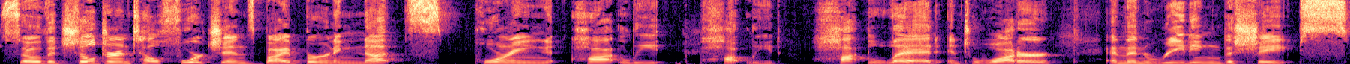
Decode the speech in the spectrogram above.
So the children tell fortunes by burning nuts, pouring hot lead, hot lead, hot lead into water, and then reading the shapes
